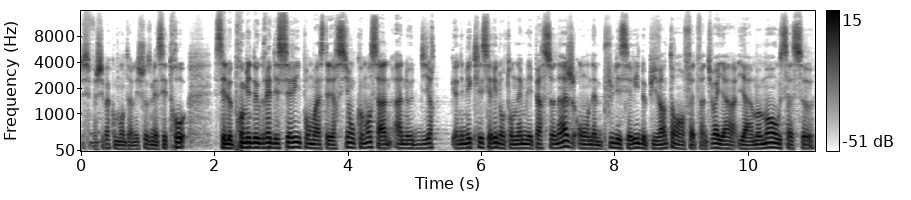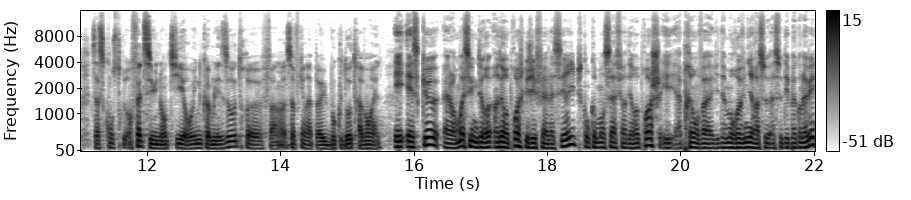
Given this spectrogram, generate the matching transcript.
je sais pas comment dire les choses, mais c'est trop. C'est le premier degré des séries pour moi. C'est-à-dire si on commence à, à ne dire à n'aimer que les séries dont on aime les personnages, on n'aime plus les séries depuis 20 ans en fait. Enfin, tu vois, il y a, il y a un moment où ça se, ça se construit. En fait, c'est une anti-héroïne comme les autres, euh, enfin, sauf qu'il n'y en a pas eu beaucoup d'autres avant elle. Et est-ce que, alors moi c'est une des re- un des reproches que j'ai fait à la série, puisqu'on commençait à faire des reproches, et après on va évidemment revenir à ce, à ce débat qu'on avait,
